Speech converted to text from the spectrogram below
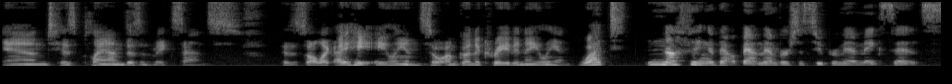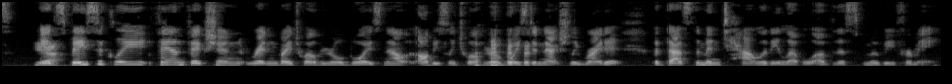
and his plan doesn't make sense. Because it's all like, I hate aliens, so I'm going to create an alien. What? nothing about Batman versus Superman makes sense. Yeah. It's basically fan fiction written by 12 year old boys. Now, obviously, 12 year old boys didn't actually write it, but that's the mentality level of this movie for me.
